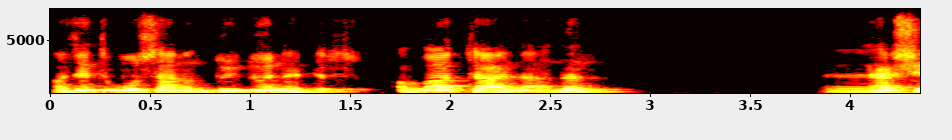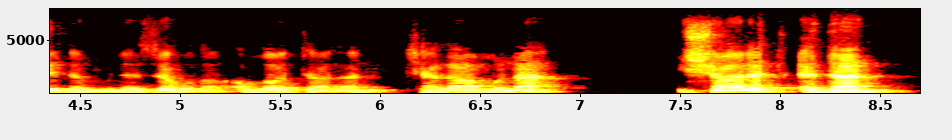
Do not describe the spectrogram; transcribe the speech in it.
Hazreti Musa'nın duyduğu nedir? allah Teala'nın e, her şeyden münezzeh olan allah Teala'nın kelamına işaret eden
